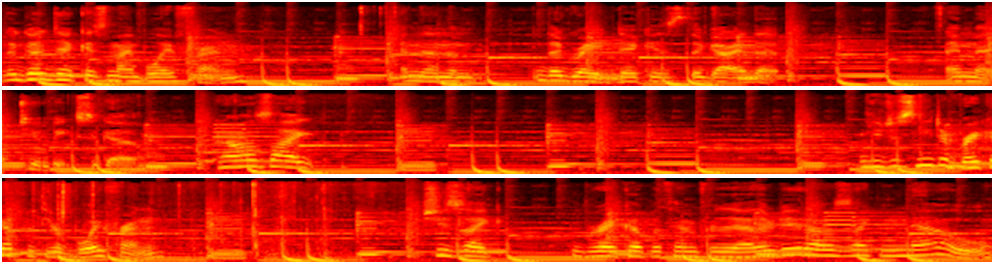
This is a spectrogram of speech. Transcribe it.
the good dick is my boyfriend. And then the, the great dick is the guy that I met two weeks ago. And I was like, you just need to break up with your boyfriend. She's like, break up with him for the other dude? I was like, no.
